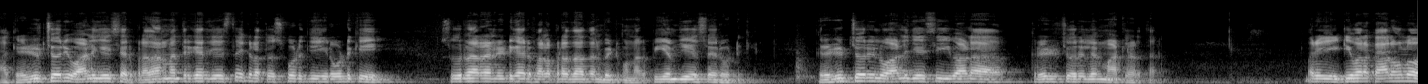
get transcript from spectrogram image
ఆ క్రెడిట్ చోరీ వాళ్ళు చేశారు. ప్రధానమంత్రి గారు చేస్తే ఇక్కడ తొసుకోడికి రోడ్డుకి సూర్యనారాయణ రెడ్డి గారి ఫలప్రదాతను పెట్టుకున్నారు పిఎంజిఎస్వై రోడ్డుకి. క్రెడిట్ చోరీలు వాళ్ళు చేసి ఇవాళ క్రెడిట్ చోరీలు అని మాట్లాడతారు. మరి ఇటీవల కాలంలో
